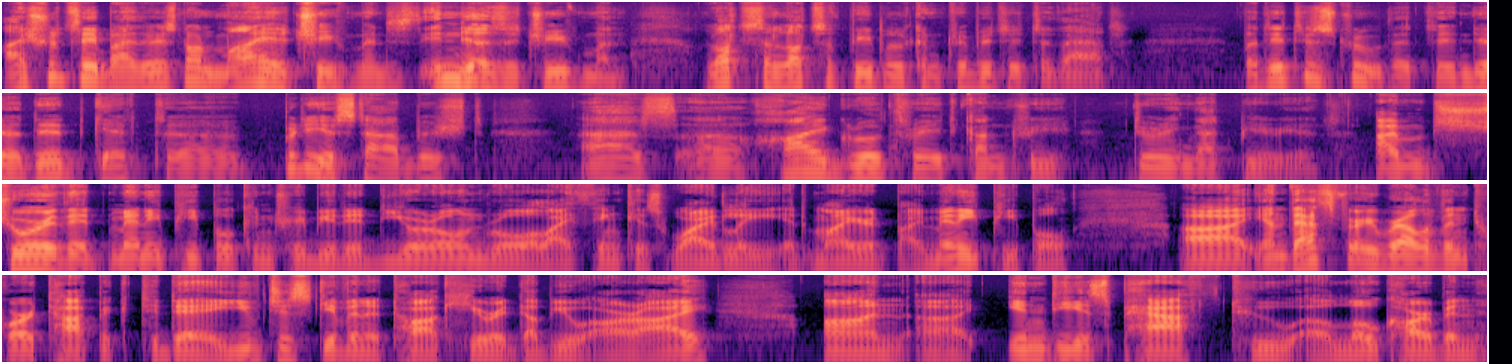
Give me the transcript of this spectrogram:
I should say, by the way, it's not my achievement, it's India's achievement. Lots and lots of people contributed to that. But it is true that India did get uh, pretty established as a high growth rate country during that period. I'm sure that many people contributed. Your own role, I think, is widely admired by many people. Uh, and that's very relevant to our topic today. You've just given a talk here at WRI on uh, India's path to low carbon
